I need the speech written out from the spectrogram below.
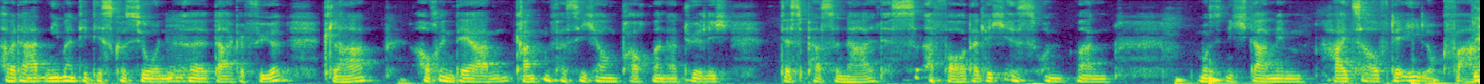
aber da hat niemand die Diskussion mhm. äh, da geführt. Klar, auch in der Krankenversicherung braucht man natürlich das Personal, das erforderlich ist und man muss nicht da mit dem Heizer auf der E-Lok fahren.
